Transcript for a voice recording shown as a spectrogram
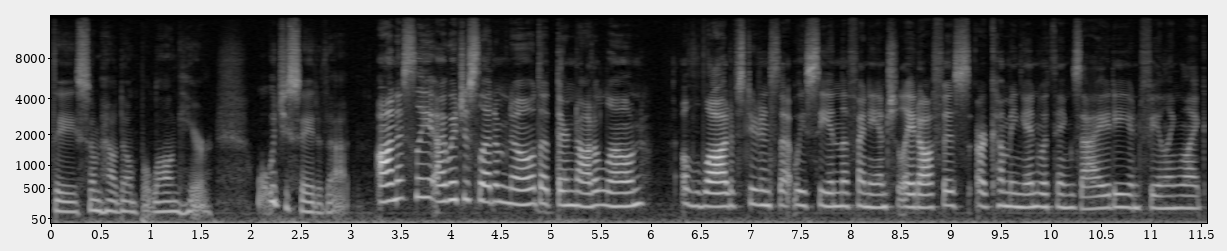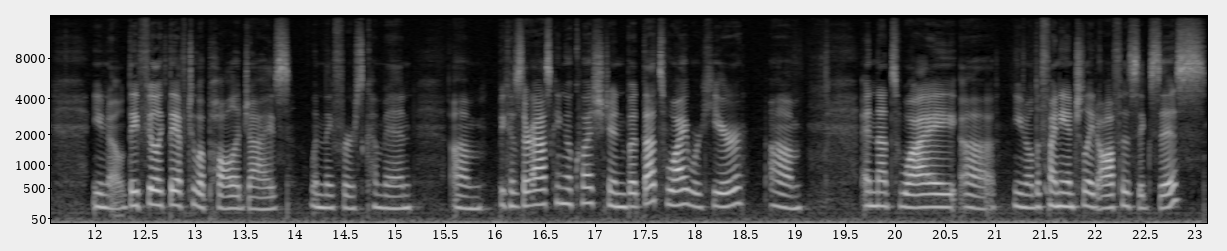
they somehow don't belong here. What would you say to that? Honestly, I would just let them know that they're not alone. A lot of students that we see in the financial aid office are coming in with anxiety and feeling like, you know, they feel like they have to apologize when they first come in um, because they're asking a question. But that's why we're here. Um, and that's why, uh, you know, the financial aid office exists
